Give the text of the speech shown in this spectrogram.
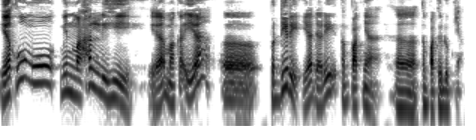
yaqumu min mahallihi. Ya maka ia uh, berdiri ya dari tempatnya uh, tempat duduknya.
